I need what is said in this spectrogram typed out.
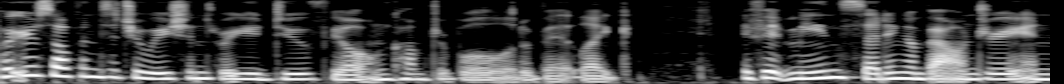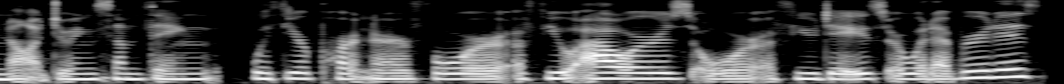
put yourself in situations where you do feel uncomfortable a little bit. Like, if it means setting a boundary and not doing something with your partner for a few hours or a few days or whatever it is,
